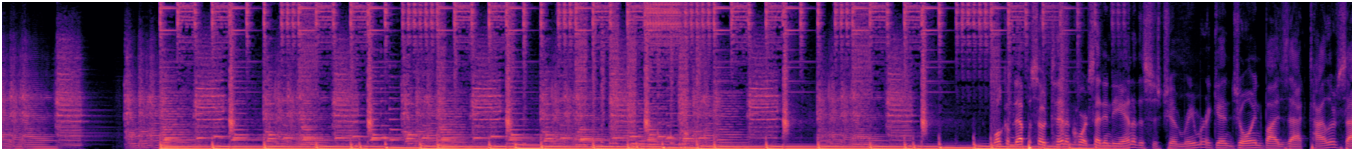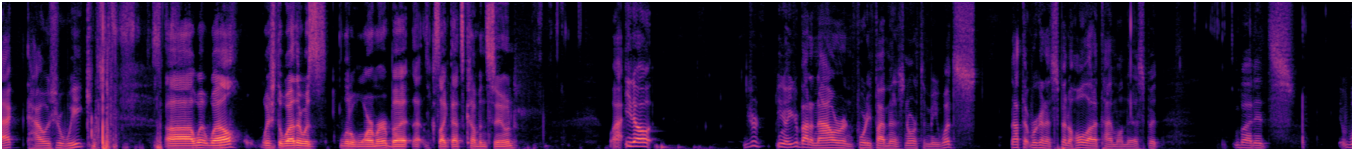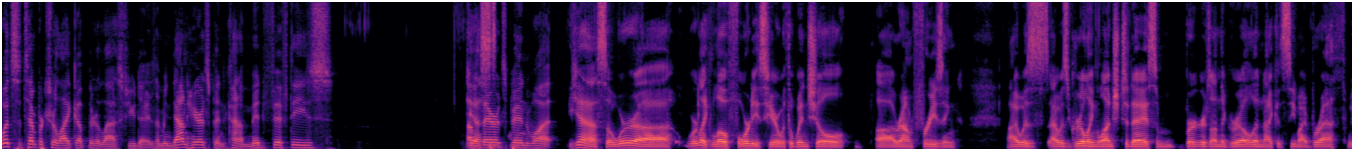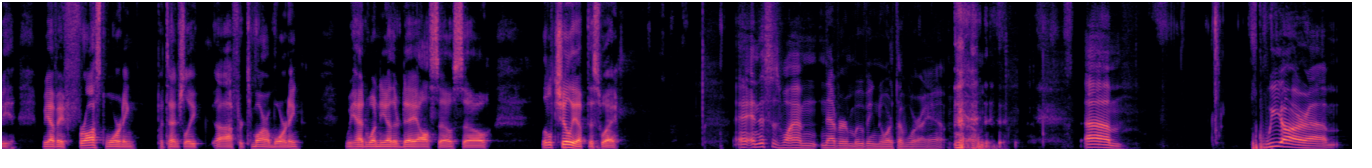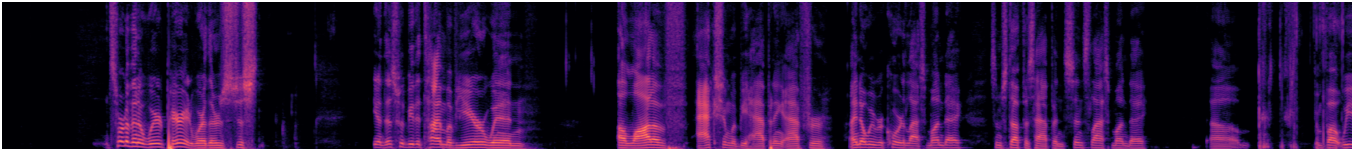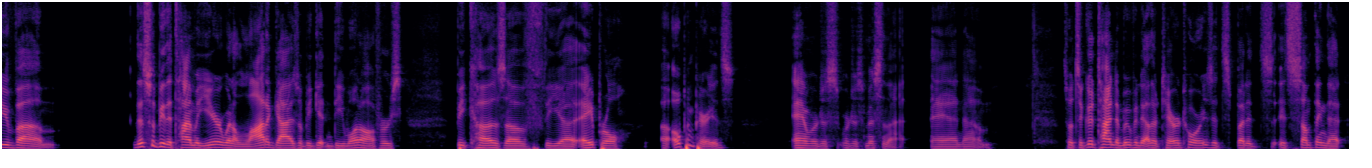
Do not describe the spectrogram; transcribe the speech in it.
Welcome to episode 10 of Courtside Indiana. This is Jim Reamer, again joined by Zach Tyler. Zach, how was your week? Uh, went well. Wish the weather was a little warmer, but that looks like that's coming soon. Well, you know, you're you know you're about an hour and 45 minutes north of me. What's not that we're going to spend a whole lot of time on this, but but it's what's the temperature like up there the last few days? I mean, down here it's been kind of mid 50s. Up Yes. there it's been what? Yeah, so we're uh we're like low 40s here with the wind chill uh, around freezing. I was I was grilling lunch today, some burgers on the grill, and I could see my breath. We we have a frost warning potentially uh, for tomorrow morning. We had one the other day also, so a little chilly up this way. And this is why I'm never moving north of where I am. So. um, we are um, sort of in a weird period where there's just, you know, this would be the time of year when a lot of action would be happening after. I know we recorded last Monday. Some stuff has happened since last Monday. Um, but we've, um, this would be the time of year when a lot of guys would be getting D1 offers because of the uh, April uh, open periods and we're just we're just missing that. And um, so it's a good time to move into other territories. It's but it's it's something that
